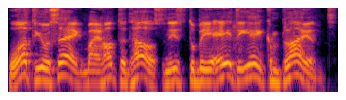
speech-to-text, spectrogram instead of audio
What you saying? My haunted house needs to be ADA compliant.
